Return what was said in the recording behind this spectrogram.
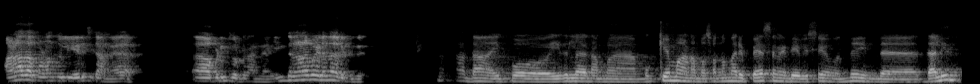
அனாதை பணம் சொல்லி எரிச்சிட்டாங்க. அப்படின்னு சொல்றாங்க. இந்த நிலைமையில தான் இருக்குது. அதான் இப்போ இதுல நம்ம முக்கியமா நம்ம சொன்ன மாதிரி பேச வேண்டிய விஷயம் வந்து இந்த தலித்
